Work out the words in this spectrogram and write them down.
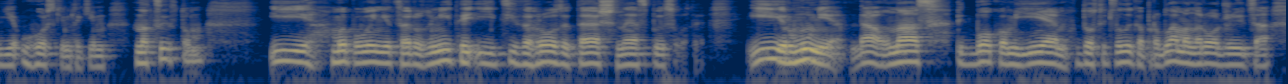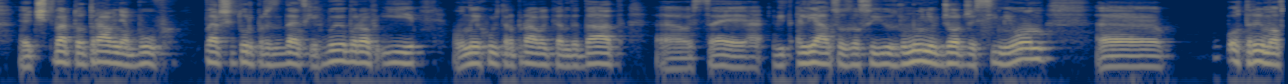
є угорським таким нацистом. І ми повинні це розуміти, і ці загрози теж не списувати. І Румунія, да, у нас під боком є досить велика проблема. Народжується Е, 4 травня був перший тур президентських виборів, і у них ультраправий кандидат, е, ось цей е, від Альянсу за Союз Румунів Джорджа Сіміон. Отримав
